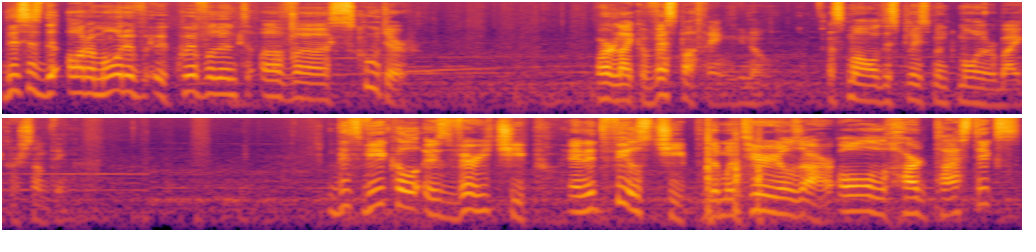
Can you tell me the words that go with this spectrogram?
This is the automotive equivalent of a scooter or like a Vespa thing, you know, a small displacement motorbike or something. This vehicle is very cheap and it feels cheap. The materials are all hard plastics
